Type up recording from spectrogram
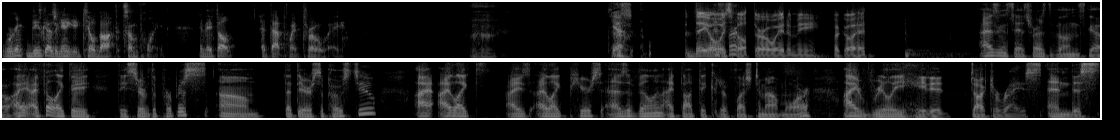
we're gonna these guys are gonna get killed off at some point, and they felt at that point throwaway. Mm-hmm. So Yeah. They always far- felt throwaway to me. But go ahead. I was gonna say, as far as the villains go, I, I felt like they they served the purpose um, that they're supposed to. I I liked I I like Pierce as a villain. I thought they could have fleshed him out more. I really hated Doctor Rice and this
